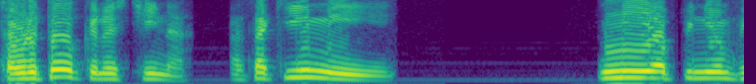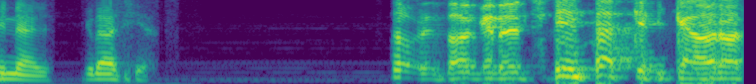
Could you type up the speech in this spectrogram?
Sobre todo que no es China. Hasta aquí mi, mi opinión final. Gracias. Sobre todo que no es China, que cabrón.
